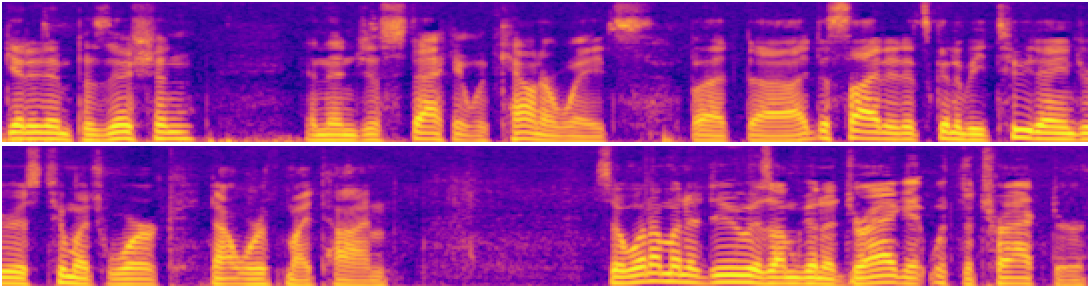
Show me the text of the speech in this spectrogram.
get it in position and then just stack it with counterweights. But uh, I decided it's going to be too dangerous, too much work, not worth my time. So what I'm going to do is I'm going to drag it with the tractor.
